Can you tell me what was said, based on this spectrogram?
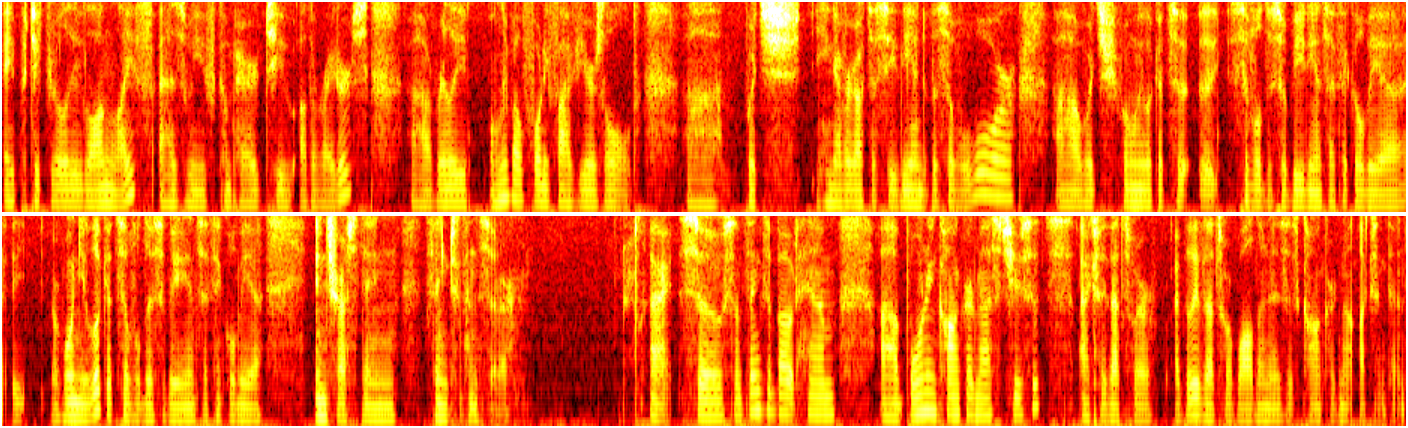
a particularly long life as we've compared to other writers, uh, really only about 45 years old, uh, which he never got to see the end of the Civil War, uh, which when we look at uh, civil disobedience, I think will be a, or when you look at civil disobedience, I think will be a interesting thing to consider. Alright, so some things about him. Uh, born in Concord, Massachusetts. Actually, that's where, I believe that's where Walden is, is Concord, not Lexington.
